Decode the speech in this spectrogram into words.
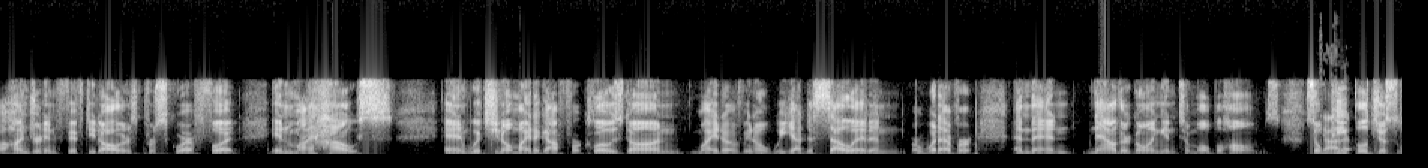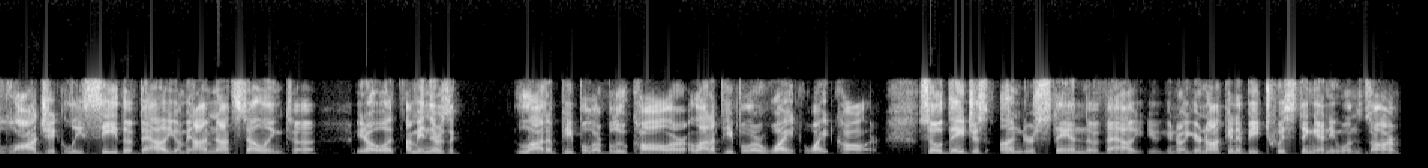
$150 per square foot in my house and which you know might have got foreclosed on, might have you know we had to sell it and or whatever, and then now they're going into mobile homes. So got people it. just logically see the value. I mean, I'm not selling to you know I mean there's a a lot of people are blue collar a lot of people are white white collar. So they just understand the value. You know you're not going to be twisting anyone's arm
